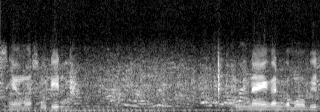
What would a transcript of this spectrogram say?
Berasnya Mas Udin dinaikkan ke mobil.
